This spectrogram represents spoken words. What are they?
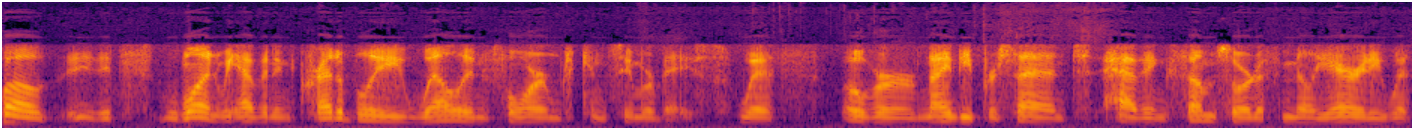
Well, it's one we have an incredibly well-informed consumer base with over 90% having some sort of familiarity with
